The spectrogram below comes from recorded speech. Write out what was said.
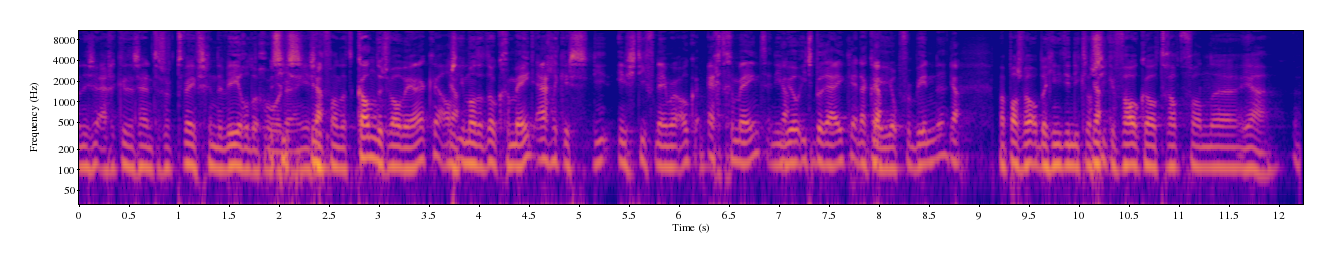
Dan is er eigenlijk, er zijn het een soort twee verschillende werelden geworden. Precies, en je ja. zegt van, dat kan dus wel werken. Als Ja. iemand het ook gemeend, eigenlijk is die initiatiefnemer ook echt gemeend. En die Ja. wil iets bereiken en daar kan je je op verbinden. Ja. Maar pas wel op dat je niet in die klassieke valkuil trapt van, eh, ja, eh,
